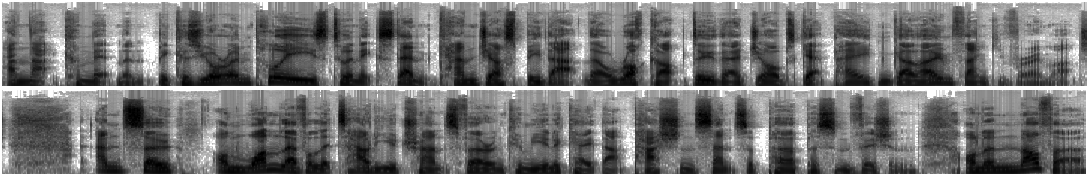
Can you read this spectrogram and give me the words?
and that commitment because your employees, to an extent, can just be that. They'll rock up, do their jobs, get paid, and go home. Thank you very much. And so, on one level, it's how do you transfer and communicate that passion, sense of purpose, and vision. On another,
